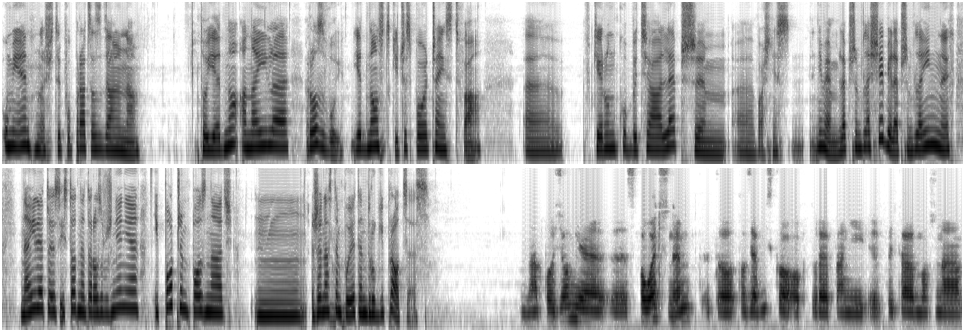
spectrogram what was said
umiejętność typu praca zdalna to jedno, a na ile rozwój jednostki czy społeczeństwa e, w kierunku bycia lepszym, e, właśnie, nie wiem, lepszym dla siebie, lepszym dla innych, na ile to jest istotne to rozróżnienie i po czym poznać, mm, że następuje ten drugi proces. Na poziomie społecznym to, to zjawisko, o które Pani pyta, można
